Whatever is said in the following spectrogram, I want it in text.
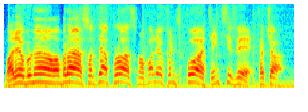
Valeu, Brunão. Um abraço. Até a próxima. Valeu, Fã de Esporte. A gente se vê. Tchau, tchau.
